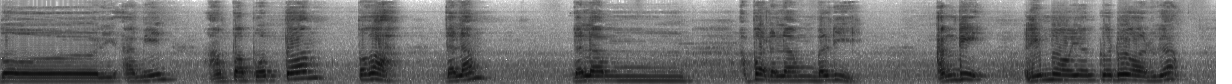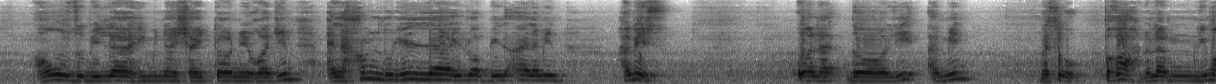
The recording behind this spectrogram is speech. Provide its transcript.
doli amin Hampa potong Perah Dalam Dalam Apa dalam baldi Ambil Lima yang kedua juga A'udzu billahi minasyaitonir rajim. Alhamdulillahi rabbil alamin. Habis. Walad doli amin. Masuk. Perah dalam lima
